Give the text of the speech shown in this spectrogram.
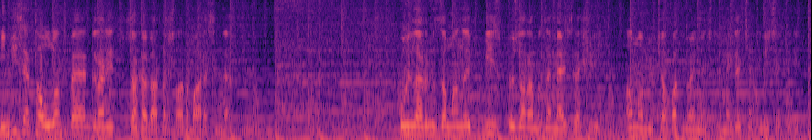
İndi isə Taulant və Granit Xhaka qardaşları barəsində. Oyunlarımız zamanı biz öz aramızda mərcləşirik, amma mükafat müəyyənləşdirməkdə çətinlik çəkirik.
